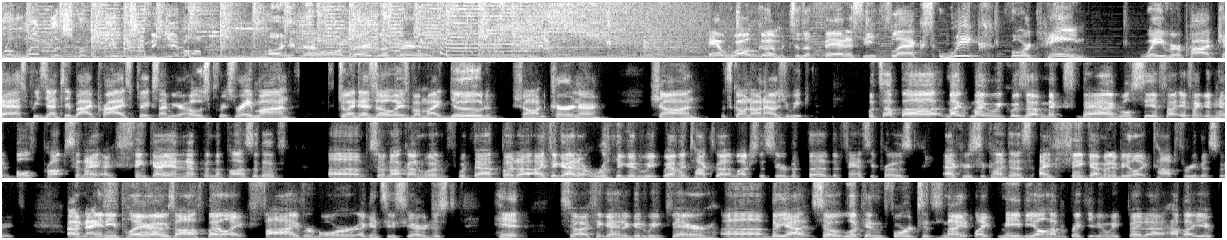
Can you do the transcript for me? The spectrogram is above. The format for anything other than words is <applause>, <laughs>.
Relentless, refusing to give up. All right, hit that horn, babe. Let's dance. And welcome to the Fantasy Flex Week 14 waiver podcast presented by Prize Picks. I'm your host, Chris Raybon, joined as always by my dude, Sean Koerner. Sean, what's going on? How's your week? What's up? Uh, my my week was a mixed bag. We'll see if I if I can hit both props tonight. I think I end up in the positive. Um, so knock on wood with that. But uh, I think I had a really good week. We haven't talked about it much this year, but the the FantasyPros accuracy contest, I think I'm going to be like top three this week. Oh, like nice. Any player I was off by like five or more against ECR just hit. So I think I had a good week there. Um, but yeah, so looking forward to tonight. Like maybe I'll have a break even week. But uh, how about you?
